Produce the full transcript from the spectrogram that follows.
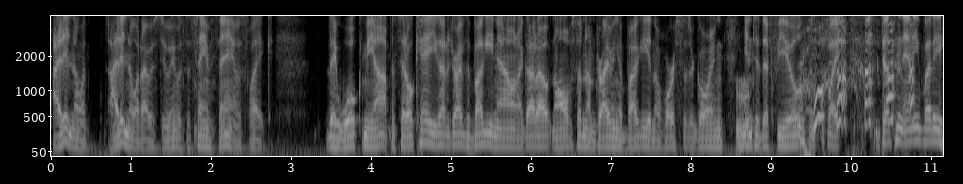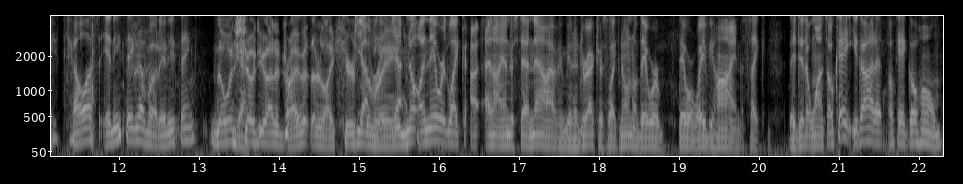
I didn't know what I didn't know what I was doing. It was the same thing. It was like they woke me up and said, "Okay, you got to drive the buggy now." And I got out, and all of a sudden, I'm driving a buggy, and the horses are going into the fields. And it's like, doesn't anybody tell us anything about anything? No one showed you how to drive it. They're like, "Here's Yeah, the reins." yeah, no, and they were like, I- and I understand now, having been a director, it's like, no, no, they were they were way behind. It's like they did it once. Okay, you got it. Okay, go home.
